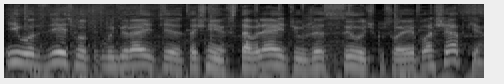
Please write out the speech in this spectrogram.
и вот здесь вот выбираете, точнее вставляете уже ссылочку своей площадки,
